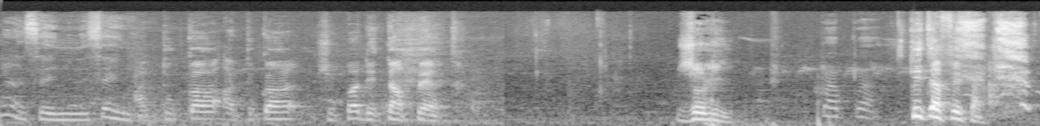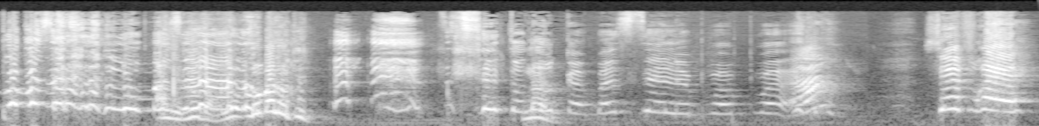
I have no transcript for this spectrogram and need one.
Nasani nasani en tout cas en tout cas je pas de temps perdre joli papa. Qui t'a fait ça? Papa c'est loba Allez, Loba, Loba, Loki. c'est Non. Kabassi le papa. Hein? C'est vrai.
